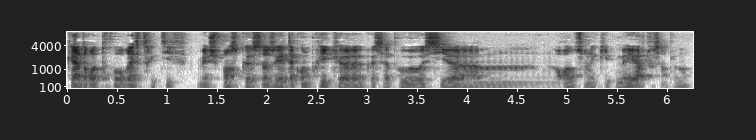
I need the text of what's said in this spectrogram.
cadre trop restrictif. Mais je pense que Southgate a compris que que ça pouvait aussi rendre son équipe meilleure, tout simplement.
